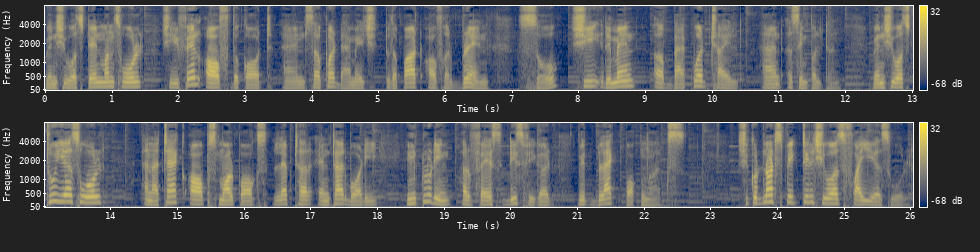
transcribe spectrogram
When she was 10 months old, she fell off the cot and suffered damage to the part of her brain, so she remained a backward child and a simpleton. When she was 2 years old, an attack of smallpox left her entire body, including her face, disfigured with black pockmarks. She could not speak till she was five years old.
